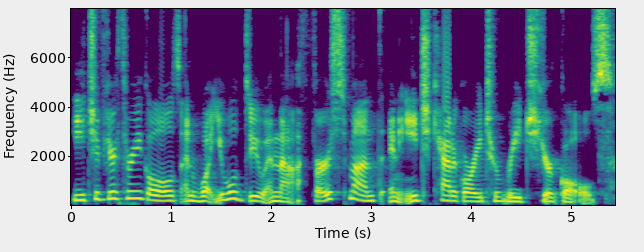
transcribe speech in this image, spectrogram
each of your three goals and what you will do in that first month in each category to reach your goals.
